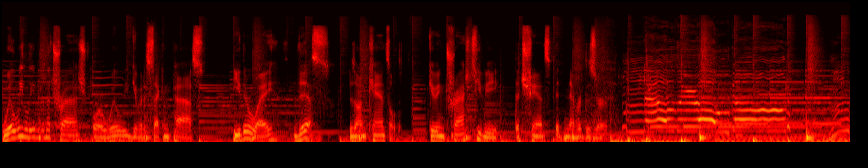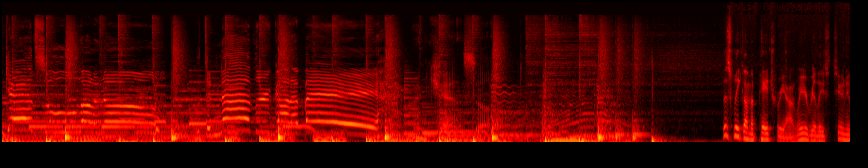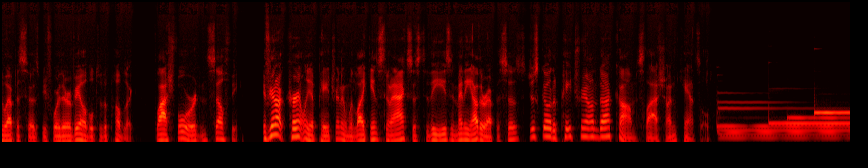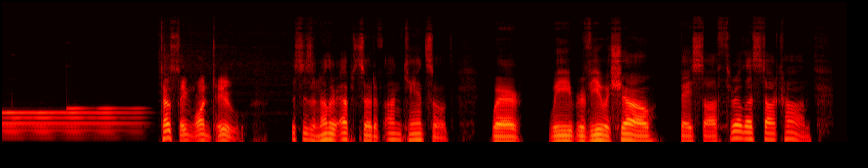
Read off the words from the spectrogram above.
Will we leave it in the trash or will we give it a second pass? Either way, this is Uncancelled, giving trash TV the chance it never deserved. Now they're all gone, mm, canceled on and on, but they're gonna be uncancelled. This week on the Patreon, we release two new episodes before they're available to the public Flash Forward and Selfie. If you're not currently a patron and would like instant access to these and many other episodes, just go to patreon.com slash uncancelled. Testing one, two. This is another episode of Uncancelled, where we review a show based off Thrillist.com.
